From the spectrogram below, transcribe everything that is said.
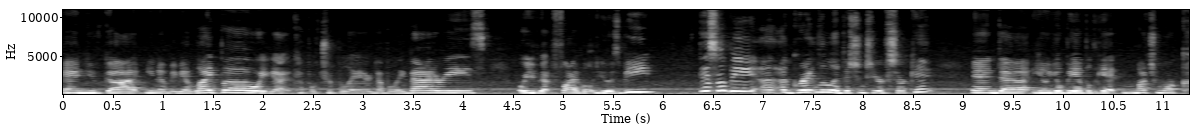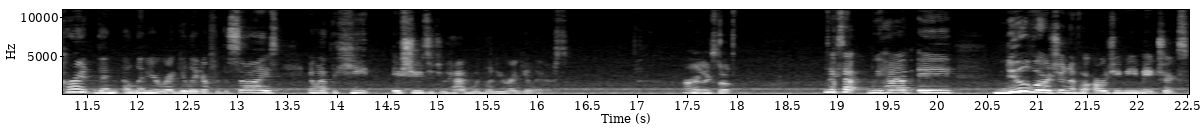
and you've got, you know, maybe a LiPo, or you got a couple AAA or AA batteries, or you've got 5 volt USB, this will be a, a great little addition to your circuit. And uh, you know you'll be able to get much more current than a linear regulator for the size, and without the heat issues that you have with linear regulators. All right, next up. Next up, we have a new version of our RGB Matrix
